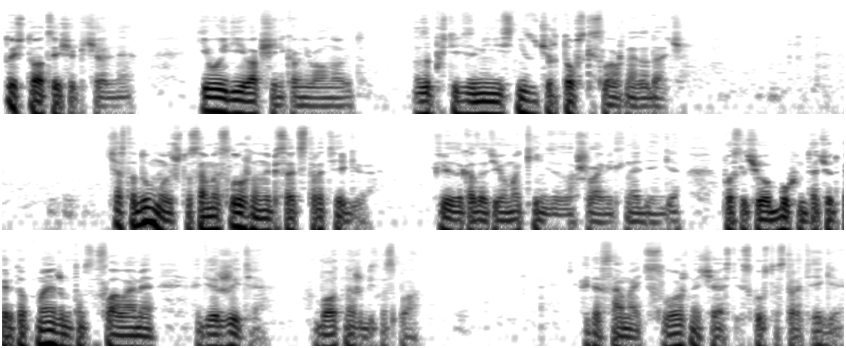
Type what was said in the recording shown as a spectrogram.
то ситуация еще печальная. Его идеи вообще никого не волнуют. Запустить изменения снизу чертовски сложная задача. Часто думают, что самое сложное написать стратегию или заказать ее Маккинзи за ошеломительные деньги, после чего бухнуть отчет перед топ-менеджментом со словами «Держите, вот наш бизнес-план». Хотя самая сложная часть искусства стратегии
